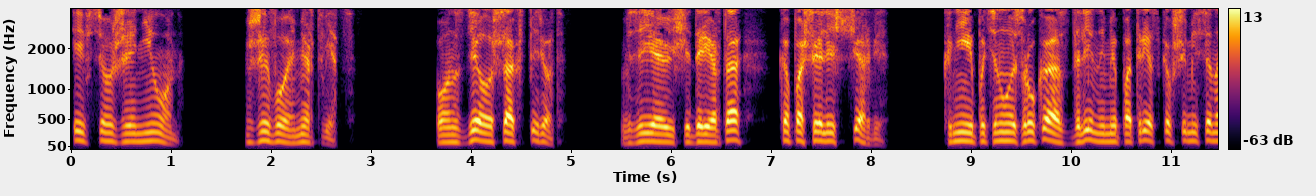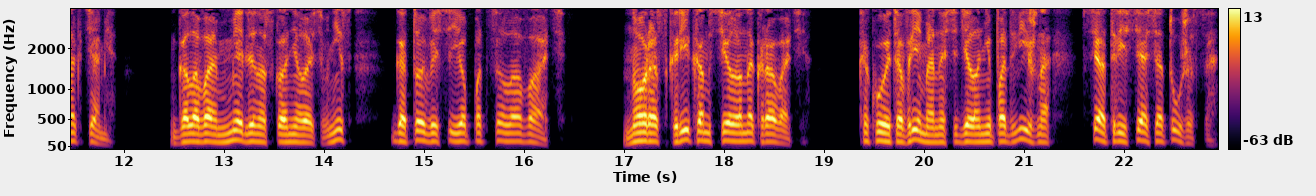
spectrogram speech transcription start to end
И все же не он. Живой мертвец. Он сделал шаг вперед. В зияющей дыре рта копошились черви. К ней потянулась рука с длинными потрескавшимися ногтями. Голова медленно склонялась вниз, готовясь ее поцеловать. Нора с криком села на кровати. Какое-то время она сидела неподвижно, вся трясясь от ужаса.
